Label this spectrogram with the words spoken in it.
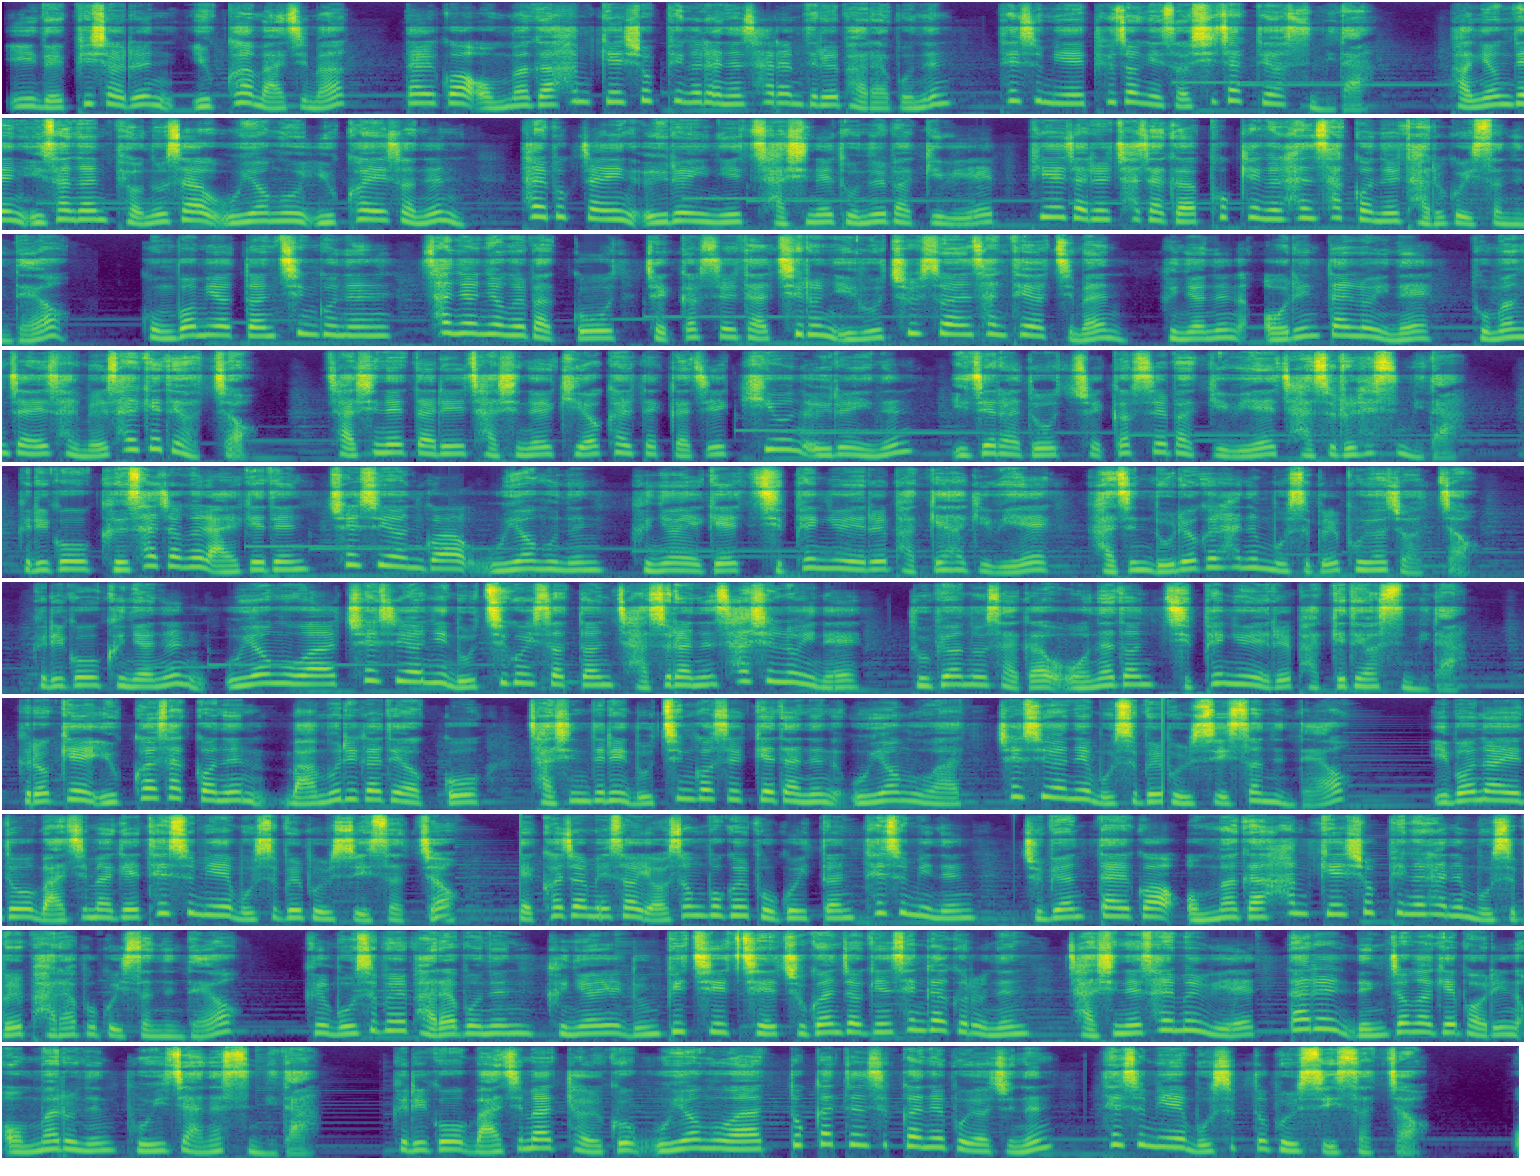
이 뇌피셜은 6화 마지막 딸과 엄마가 함께 쇼핑을 하는 사람들을 바라보는 태수미의 표정에서 시작되었습니다. 방영된 이상한 변호사 우영우 6화에서는 탈북자인 의뢰인이 자신의 돈을 받기 위해 피해자를 찾아가 폭행을 한 사건을 다루고 있었는데요. 공범이었던 친구는 4년형을 받고 죗값을 다 치룬 이후 출소한 상태였지만 그녀는 어린 딸로 인해 도망자의 삶을 살게 되었죠. 자신의 딸이 자신을 기억할 때까지 키운 의뢰인은 이제라도 죗값을 받기 위해 자수를 했습니다. 그리고 그 사정을 알게 된 최수연과 우영우는 그녀에게 집행유예를 받게 하기 위해 가진 노력을 하는 모습을 보여주었죠. 그리고 그녀는 우영우와 최수연이 놓치고 있었던 자수라는 사실로 인해 두 변호사가 원하던 집행유예를 받게 되었습니다. 그렇게 6화 사건은 마무리가 되었고 자신들이 놓친 것을 깨닫는 우영우와 최수연의 모습을 볼 수 있었는데요. 이번 화에도 마지막에 태수미의 모습을 볼 수 있었죠. 백화점에서 여성복을 보고 있던 태수미는 주변 딸과 엄마가 함께 쇼핑을 하는 모습을 바라보고 있었는데요. 그 모습을 바라보는 그녀의 눈빛이 제 주관적인 생각으로는 자신의 삶을 위해 딸을 냉정하게 버린 엄마로는 보이지 않았습니다. 그리고 마지막 결국 우영우와 똑같은 습관을 보여주는 태수미의 모습도 볼 수 있었죠.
